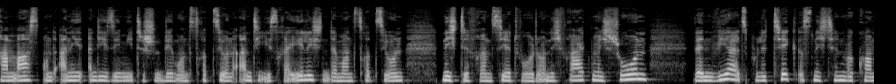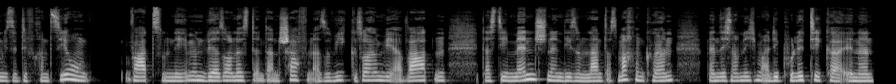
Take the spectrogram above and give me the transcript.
Hamas und antisemitischen Demonstrationen, anti-israelischen Demonstrationen nicht differenziert wurde. Und ich frage mich schon, wenn wir als Politik es nicht hinbekommen, diese Differenzierung wahrzunehmen, wer soll es denn dann schaffen? Also wie sollen wir erwarten, dass die Menschen in diesem Land das machen können, wenn sich noch nicht mal die PolitikerInnen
